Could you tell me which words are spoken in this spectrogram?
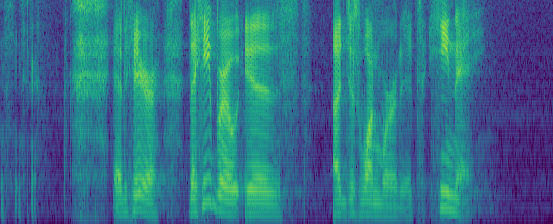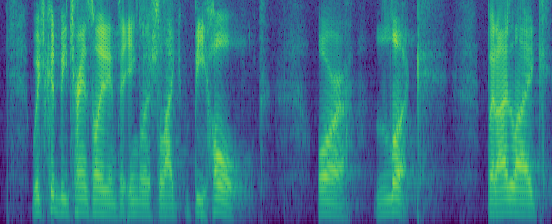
and here, the Hebrew is uh, just one word it's hine, which could be translated into English like behold or look. But I like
